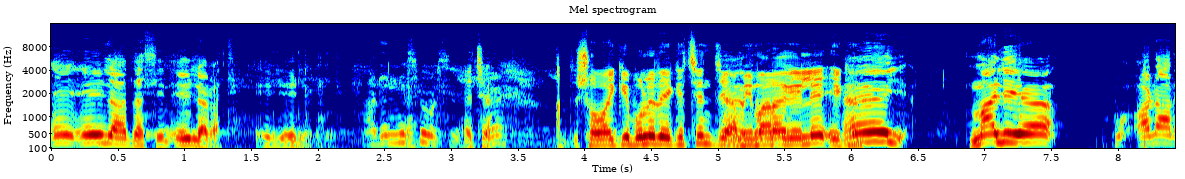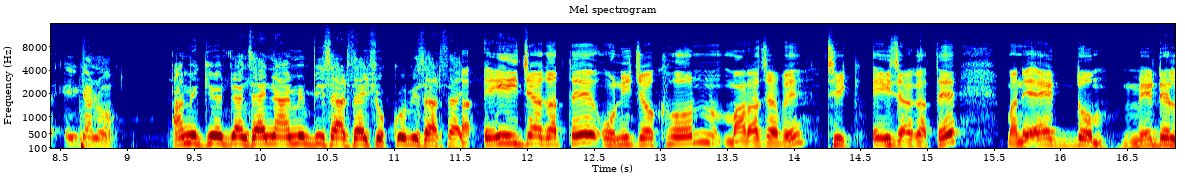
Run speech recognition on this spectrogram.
এই- এই লাগাতে আছেন এই লাগাতে এই যে এই লাগাতে। আচ্ছা সবাইকে বলে রেখেছেন যে আমি মারা গেলে এখানে এই মালিয়া অর্ডার এই কেন আমি কেউ চাই না আমি বিচার চাই সূক্ষ্ম বিচার চাই। এই জায়গাতে উনি যখন মারা যাবে ঠিক এই জায়গাতে মানে একদম মেডেল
